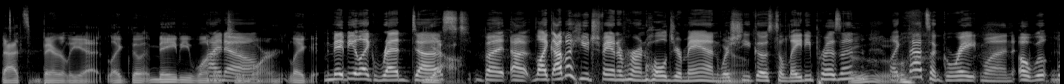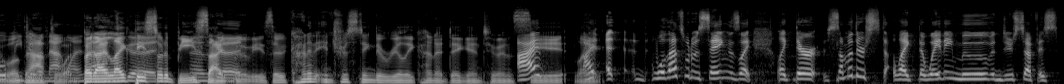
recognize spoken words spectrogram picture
that's barely it. Like the maybe one I or two more. Like maybe like red dust but uh, like i'm a huge fan of her and hold your man where Yeah. she goes to lady prison Ooh. like that's a great one. Oh, we'll, we'll, we'll be doing that watch. one But That I like these sort of B side movies. They're kind of interesting to really kind of dig into and I, see. like I, I- well, that's what I was saying is like, like they're some of their st- like the way they move and do stuff is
